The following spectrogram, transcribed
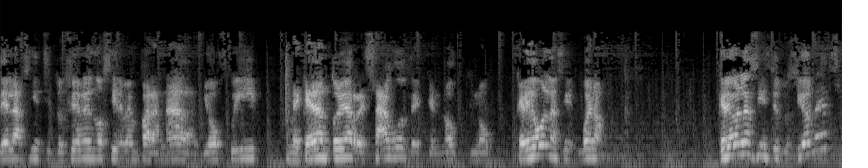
de las instituciones no sirven para nada. Yo fui, me quedan todavía rezagos de que no, no creo en las, bueno, creo las instituciones,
